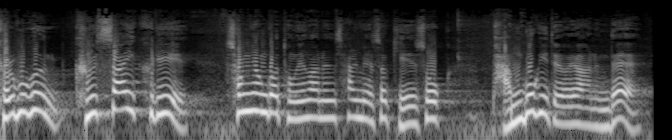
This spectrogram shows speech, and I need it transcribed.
결국은 그 사이클이 성령과 동행하는 삶에서 계속 반복이 되어야 하는데,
